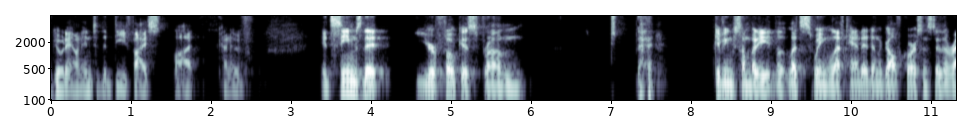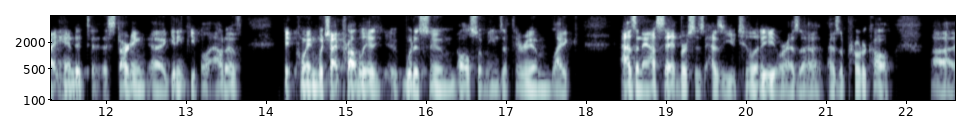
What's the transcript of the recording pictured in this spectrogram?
go down into the DeFi spot. Kind of, it seems that your focus from giving somebody the let's swing left-handed in the golf course instead of the right-handed to uh, starting uh, getting people out of Bitcoin, which I probably uh, would assume also means Ethereum, like as an asset versus as a utility or as a as a protocol. Uh,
